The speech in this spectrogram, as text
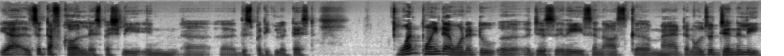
yeah, it's a tough call, especially in uh, uh, this particular test. One point I wanted to uh, just raise and ask uh, Matt, and also generally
